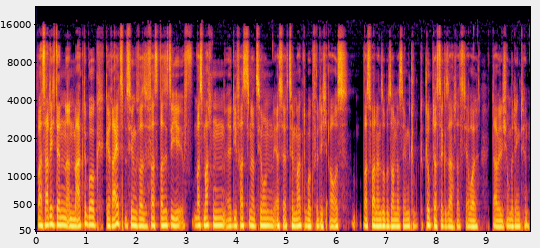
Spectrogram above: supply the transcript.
Was hat dich denn an Magdeburg gereizt, beziehungsweise was, was, ist die, was machten äh, die Faszination 1. FC Magdeburg für dich aus? Was war denn so besonders im Club, dass du gesagt hast, jawohl, da will ich unbedingt hin?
